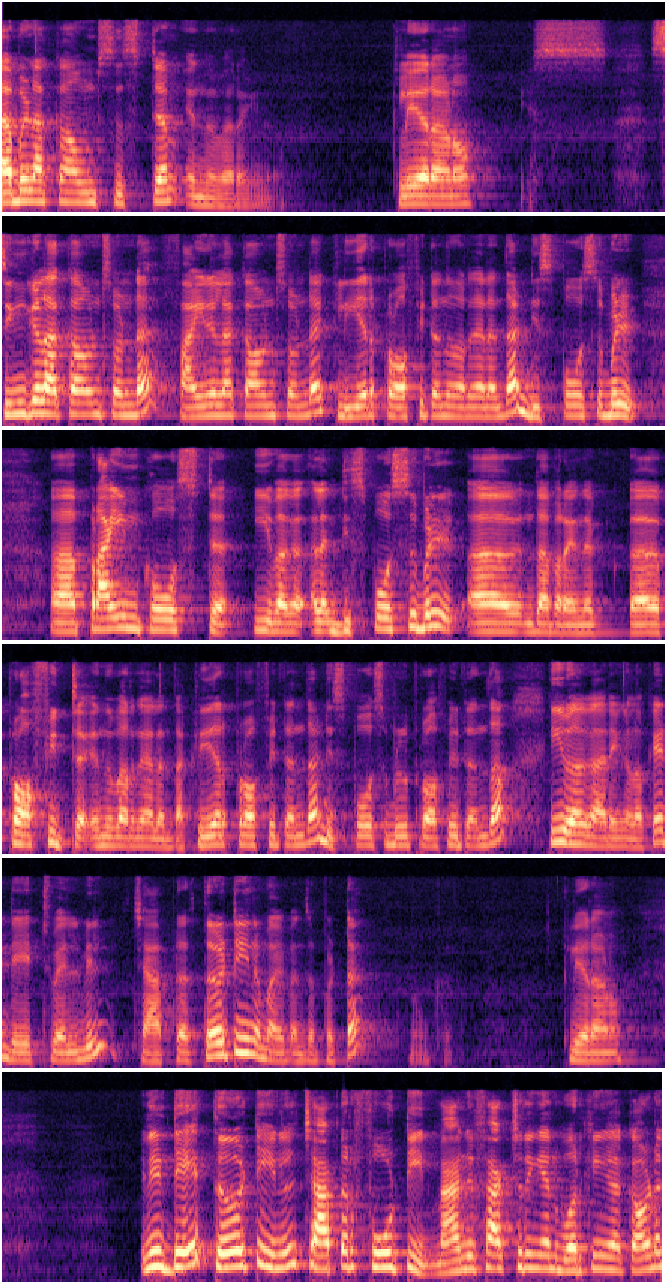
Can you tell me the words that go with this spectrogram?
ഡബിൾ അക്കൗണ്ട് സിസ്റ്റം എന്ന് പറയുന്നത്. ക്ലിയർ ആണോ? യെസ് സിംഗിൾ അക്കൗണ്ട്സ് ഉണ്ട് ഫൈനൽ അക്കൗണ്ട്സ് ഉണ്ട്. ക്ലിയർ പ്രോഫിറ്റ് എന്ന് പറഞ്ഞാൽ എന്താ? ഡിസ്പോസിബിൾ പ്രൈം കോസ്റ്റ് ഈ വക അല്ല ഡിസ്പോസിബിൾ എന്താ പറയുന്നത് പ്രോഫിറ്റ് എന്ന് പറഞ്ഞാൽ എന്താ? ക്ലിയർ പ്രോഫിറ്റ് എന്താ? ഡിസ്പോസിബിൾ പ്രോഫിറ്റ് എന്താ? ഈ വക കാര്യങ്ങളൊക്കെ ഡേ ട്വൽവിൽ ചാപ്റ്റർ തേർട്ടീനുമായി ബന്ധപ്പെട്ട് നോക്കുക ക്ലിയർ ആണോ? ഇനി ഡേ തേർട്ടീനിൽ chapter fourteen manufacturing and working account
